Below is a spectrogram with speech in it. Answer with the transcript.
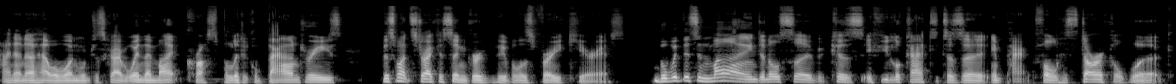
I don't know how one would describe it, when they might cross political boundaries, this might strike a certain group of people as very curious. But with this in mind, and also because if you look at it as an impactful historical work,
